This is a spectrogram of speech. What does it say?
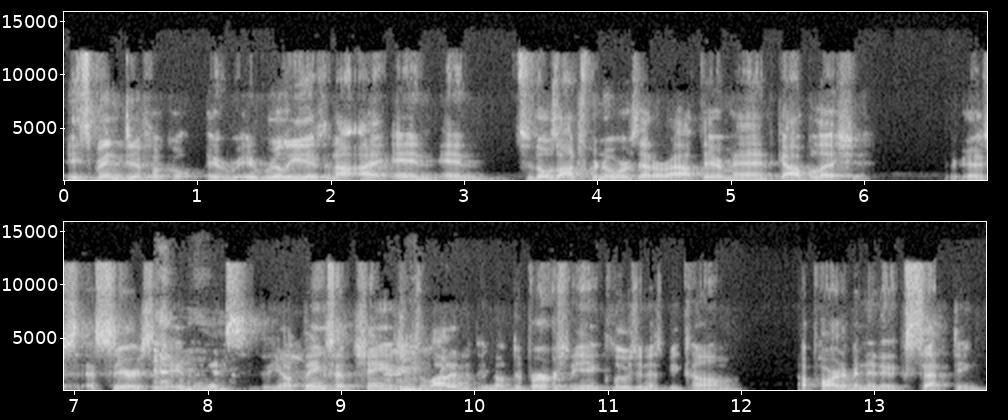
it's been difficult. It, it really is. And I, and and to those entrepreneurs that are out there, man, God bless you. seriously, I mean, it's you know things have changed. There's a lot of you know diversity and inclusion has become a part of it and accepting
